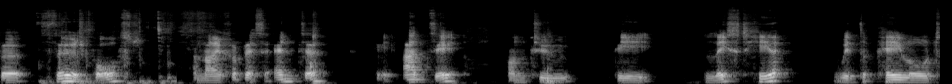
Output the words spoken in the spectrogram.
third post and now if I press enter, it adds it onto the list here with the payload.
